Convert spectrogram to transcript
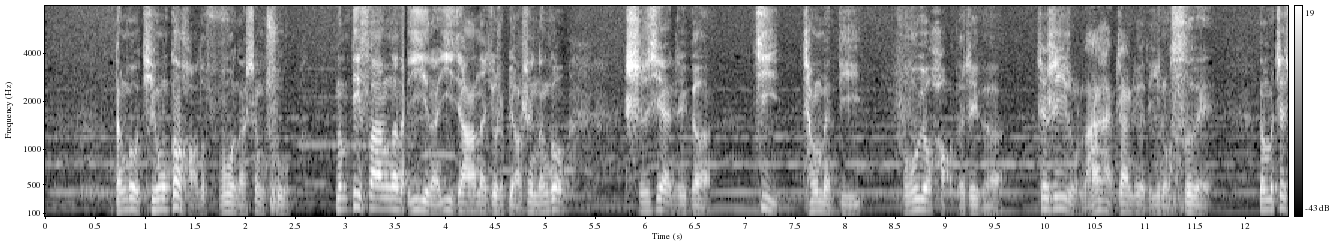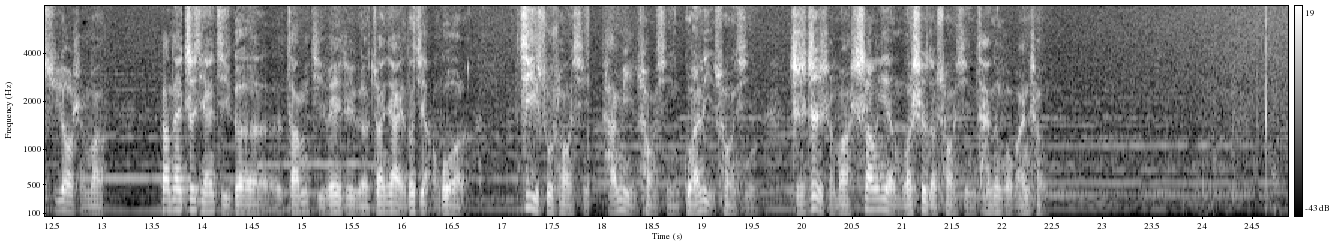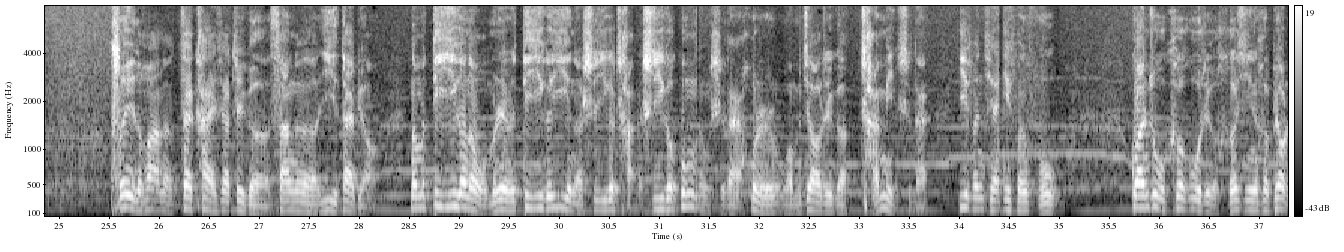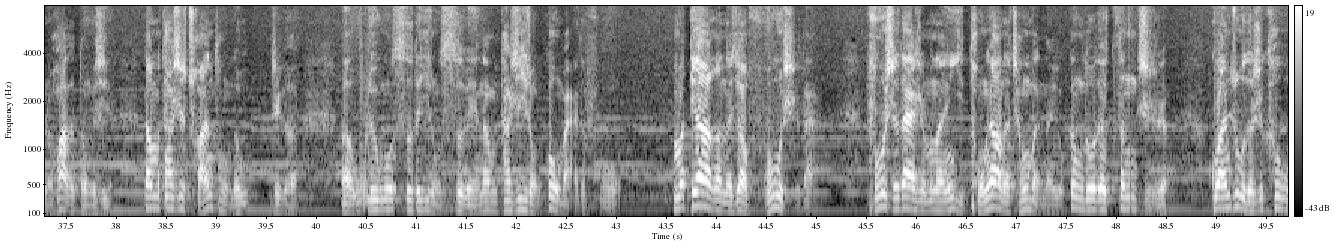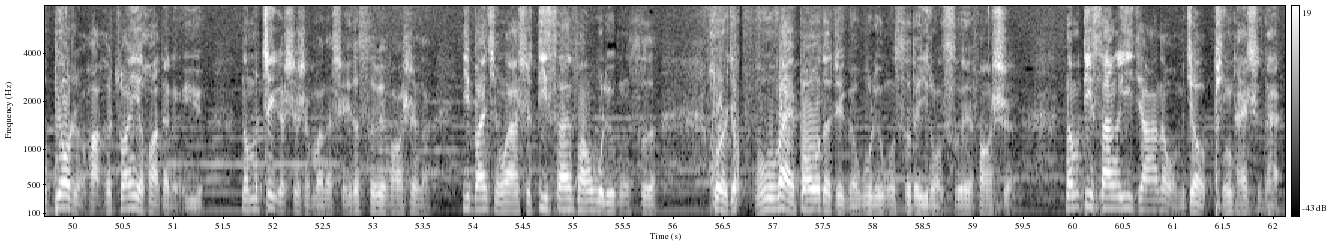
能够提供更好的服务呢胜出。那么第三个呢，亿呢，一家呢就是表示能够实现这个既成本低，服务又好的这个。这是一种蓝海战略的一种思维，那么这需要什么？刚才之前几个咱们几位这个专家也都讲过了，技术创新、产品创新、管理创新，直至什么商业模式的创新才能够完成。所以的话呢，再看一下这个三个 E 代表，那么第一个呢，我们认为第一个 E 呢是一个产是一个功能时代，或者我们叫这个产品时代，一分钱一分服务，关注客户这个核心和标准化的东西。那么它是传统的这个呃物流公司的一种思维，那么它是一种购买的服务。那么第二个呢叫服务时代，服务时代什么呢？以同样的成本呢有更多的增值，关注的是客户标准化和专业化的领域。那么这个是什么呢？谁的思维方式呢？一般情况下是第三方物流公司。或者叫服务外包的这个物流公司的一种思维方式。那么第三个一家呢，我们叫平台时代，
